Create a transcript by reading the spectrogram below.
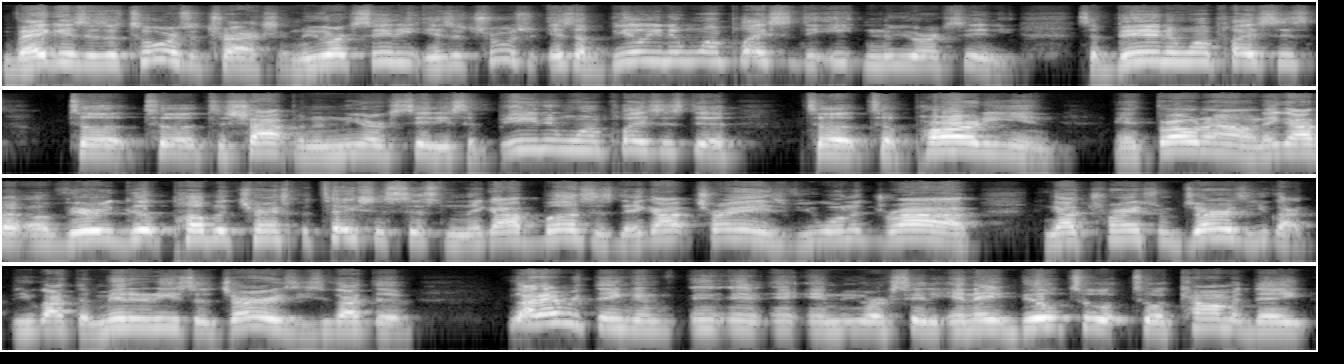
Vegas is a tourist attraction. New York City is a tourist. It's a billion and one places to eat in New York City. It's a billion and one places to to to shop in New York City. It's a billion and one places to to to party and and throw down. They got a, a very good public transportation system. They got buses. They got trains. If you want to drive, you got trains from Jersey. You got you got the amenities of Jerseys. You got the you got everything in, in, in, in New York City, and they built to to accommodate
